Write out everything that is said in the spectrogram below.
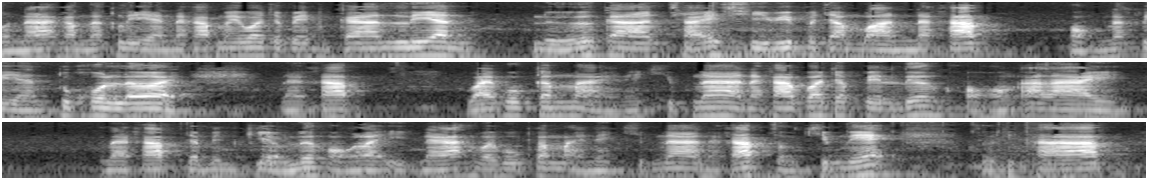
ชน์นะกับนักเรียนนะครับ ไม่ว่าจะเป็นการเรียนหรือการใช้ชีวิตประจำวันนะครับ ของนักเรียนทุกคนเลยนะครับ ไว้พบกันใหม่ในคลิปหน้านะครับ ว่าจะเป็นเรื่องของอะไรนะครับ จะเป็นเกี่ยวเรื่องของอะไรอีกนะ ไว้พบกันใหม่ในคลิปหน้านะครับส่วนคลิปนี้สวัสดีครับ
